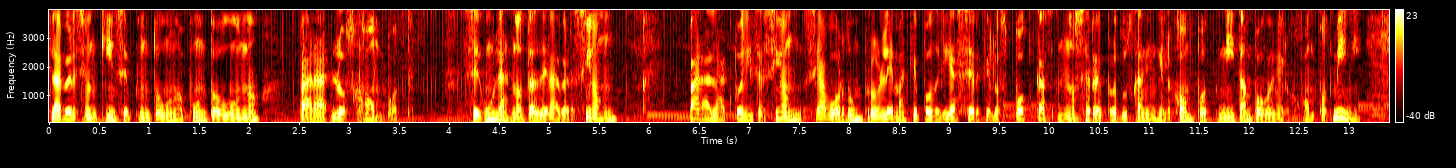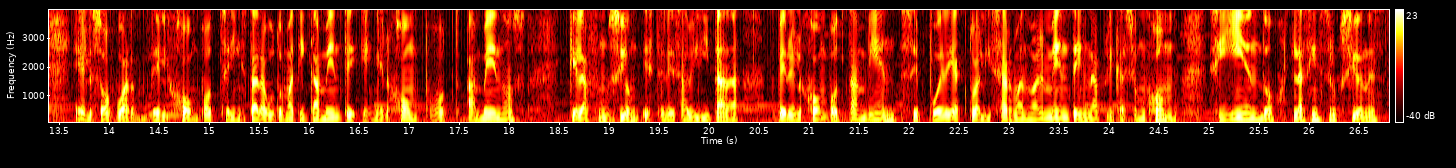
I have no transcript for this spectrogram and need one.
la versión 15.1.1 para los HomePod. Según las notas de la versión, para la actualización se aborda un problema que podría ser que los podcasts no se reproduzcan en el HomePod ni tampoco en el HomePod mini. El software del HomePod se instala automáticamente en el HomePod a menos que la función esté deshabilitada, pero el HomePod también se puede actualizar manualmente en la aplicación Home, siguiendo las instrucciones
